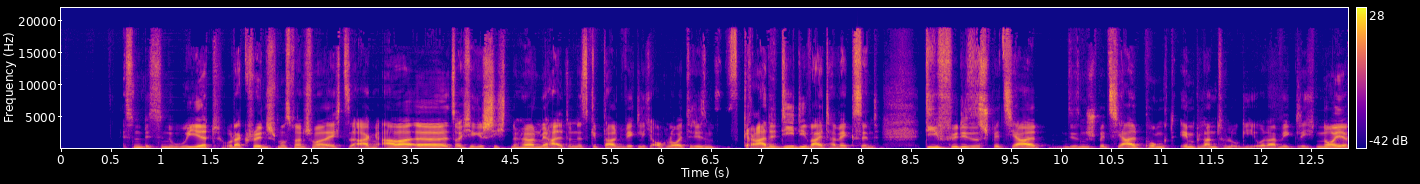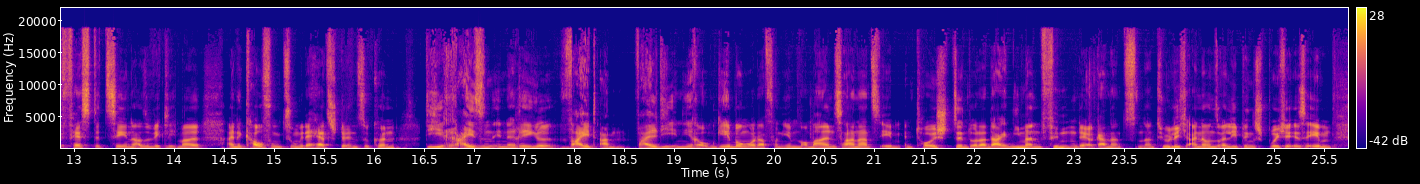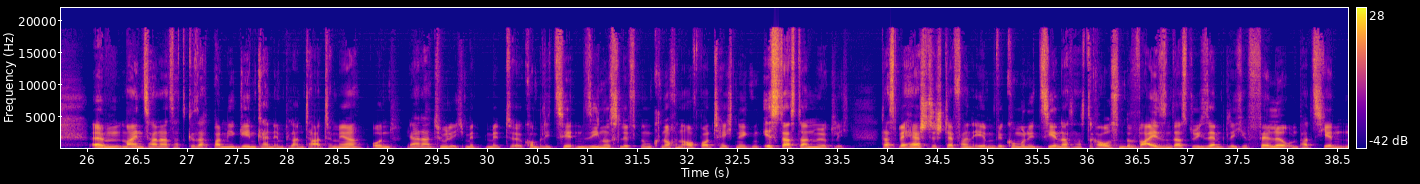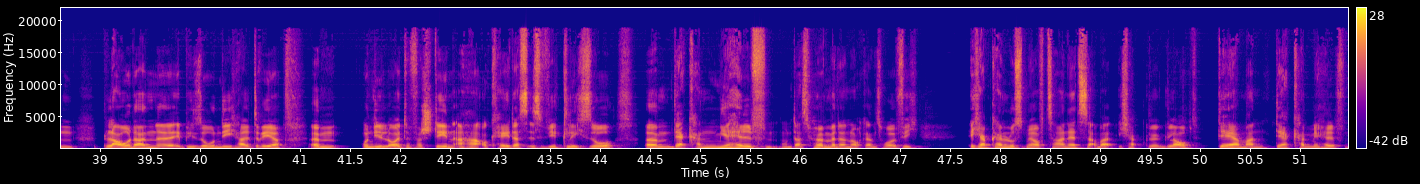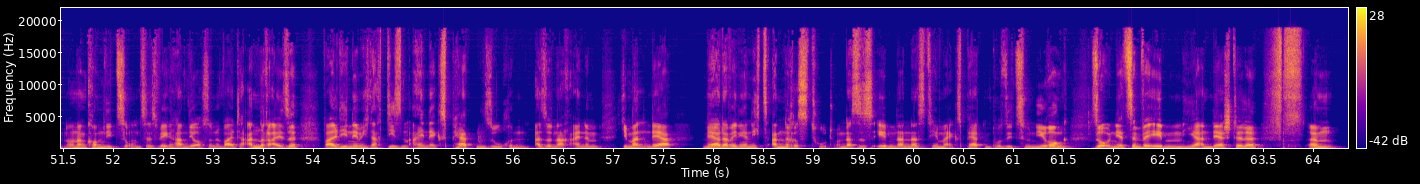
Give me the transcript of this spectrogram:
ist ein bisschen weird oder cringe, muss man schon mal echt sagen. Aber äh, solche Geschichten hören wir halt. Und es gibt halt wirklich auch Leute, die sind, gerade die, die weiter weg sind, die für dieses Spezial, diesen Spezialpunkt Implantologie oder wirklich neue feste Zähne, also wirklich mal eine Kaufunktion wieder herstellen zu können, die reisen in der Regel weit an, weil die in ihrer Umgebung oder von ihrem normalen Zahnarzt eben enttäuscht sind oder da niemanden finden, der ganz natürlich einer unserer Lieblingssprüche ist eben, ähm, mein Zahnarzt hat gesagt, bei mir gehen keine Implantate mehr. Und ja, natürlich, mit, mit äh, komplizierten Sinusliften und Knochenaufbautechniken ist das dann möglich. Das beherrschte Stefan eben. Wir kommunizieren das nach draußen, beweisen das durch sämtliche Fälle und Patienten, plaudern äh, Episoden, die ich halt drehe. Ähm, und die Leute verstehen, aha, okay, das ist wirklich so, ähm, der kann mir helfen. Und das hören wir dann auch ganz häufig. ich habe keine Lust mehr auf Zahnärzte, aber ich habe geglaubt, der Mann, der kann mir helfen. Und dann kommen die zu uns. Deswegen haben die auch so eine weite Anreise, weil die nämlich nach diesem einen Experten suchen, also nach einem jemanden, der mehr oder weniger nichts anderes tut. Und das ist eben dann das Thema Expertenpositionierung. So, und jetzt sind wir eben hier an der Stelle, ähm,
